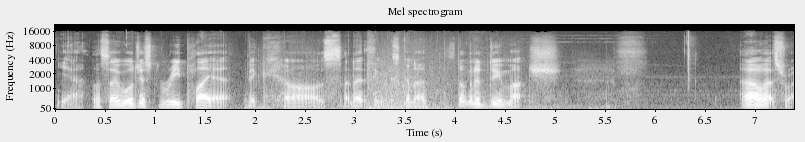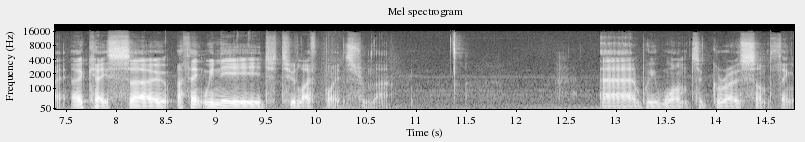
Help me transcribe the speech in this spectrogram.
Yeah, so we'll just replay it because I don't think it's gonna it's not gonna do much. Oh, that's right. Okay, so I think we need two life points from that. And we want to grow something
